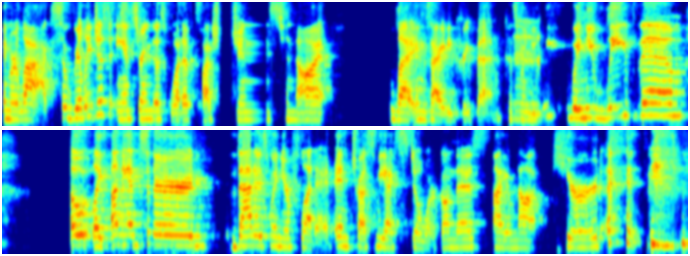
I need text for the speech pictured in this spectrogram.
and relax. So, really, just answering those what if questions to not let anxiety creep in. Because mm. when you mm. when you leave them, oh, like unanswered, that is when you're flooded. And trust me, I still work on this. I am not cured.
